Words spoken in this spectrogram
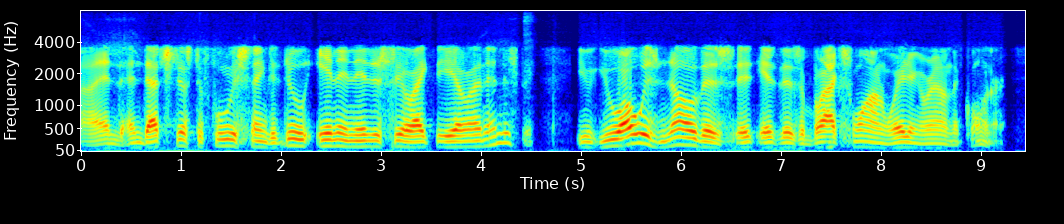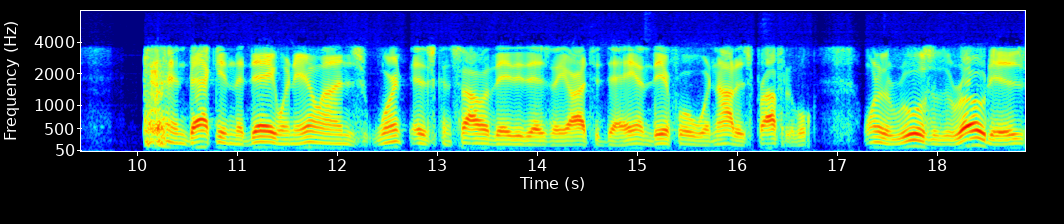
uh, and and that's just a foolish thing to do in an industry like the airline industry. You you always know there's it, it, there's a black swan waiting around the corner. and back in the day when airlines weren't as consolidated as they are today, and therefore were not as profitable, one of the rules of the road is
